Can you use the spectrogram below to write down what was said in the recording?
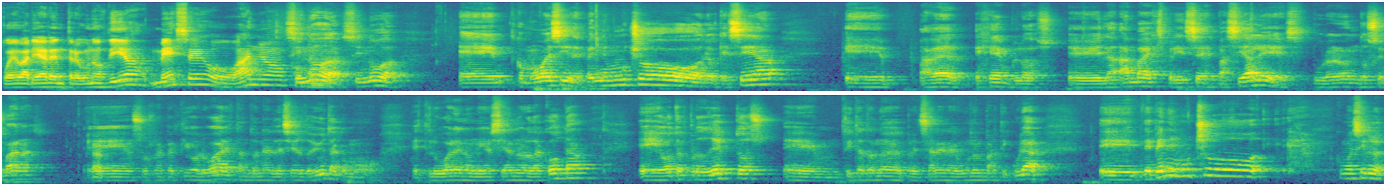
puede variar entre unos días, meses o años. Sin como- duda, sin duda. Eh, como vos decís, depende mucho lo que sea. Eh, a ver, ejemplos. Eh, ambas experiencias espaciales duraron dos semanas Claro. eh, en sus respectivos lugares, tanto en el desierto de Utah como este lugar en la Universidad de North Dakota. Eh, otros proyectos, estoy tratando de pensar en alguno en particular. Depende mucho, ¿cómo decirlo?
